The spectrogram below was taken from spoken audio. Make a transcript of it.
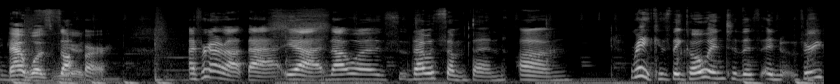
I That was suffer. weird. I forgot about that. Yeah, that was that was something. Um, right, because they go into this and very.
